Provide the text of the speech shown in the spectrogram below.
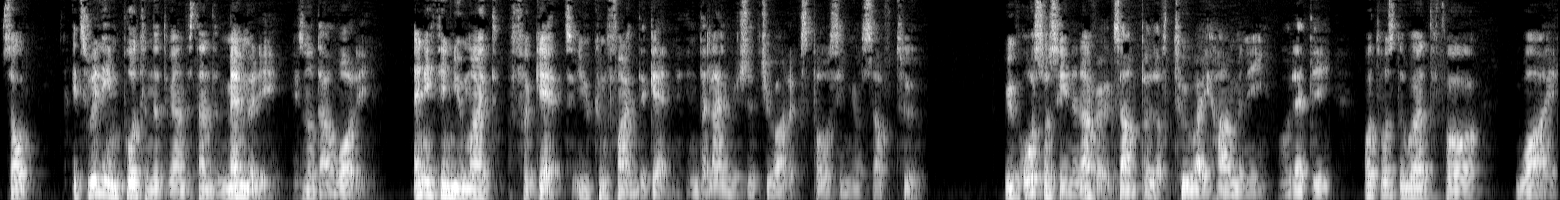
So it's really important that we understand that memory is not our worry. Anything you might forget, you can find again in the language that you are exposing yourself to. We've also seen another example of two way harmony already. What was the word for why?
